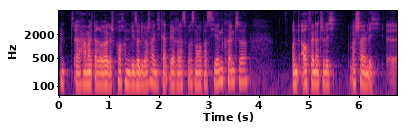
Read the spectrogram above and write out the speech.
und äh, haben halt darüber gesprochen, wieso die Wahrscheinlichkeit wäre, dass was nochmal passieren könnte. Und auch wenn natürlich wahrscheinlich äh,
